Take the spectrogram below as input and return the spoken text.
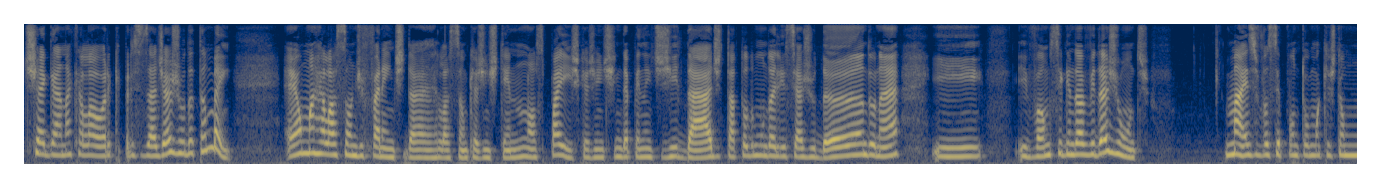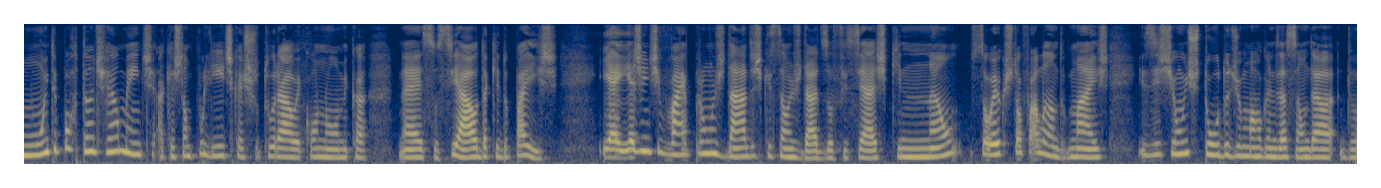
chegar naquela hora que precisar de ajuda também é uma relação diferente da relação que a gente tem no nosso país, que a gente, independente de idade, está todo mundo ali se ajudando, né? E, e vamos seguindo a vida juntos. Mas você pontuou uma questão muito importante, realmente, a questão política, estrutural, econômica, né, social daqui do país. E aí a gente vai para uns dados que são os dados oficiais, que não sou eu que estou falando, mas existe um estudo de uma organização da, do,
